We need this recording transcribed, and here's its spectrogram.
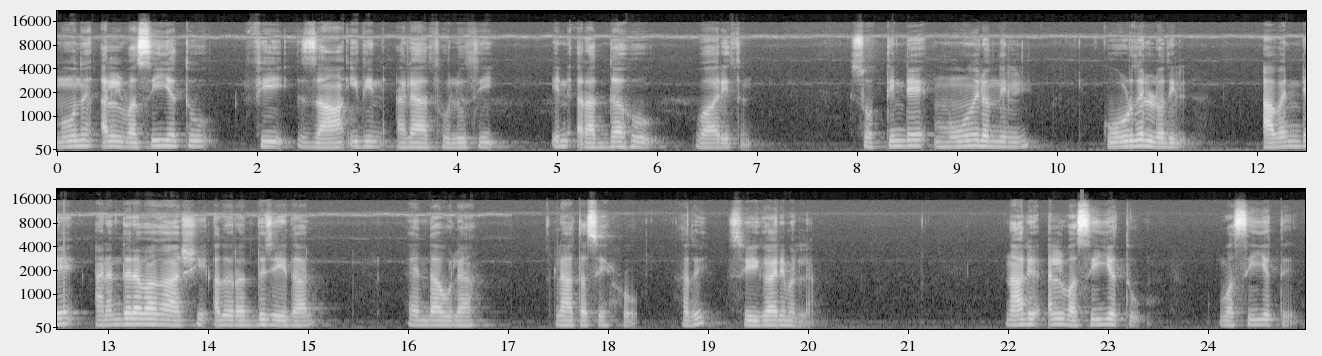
മൂന്ന് അൽ വസീയത്തു ഫി സായിദിൻ അല സുലുസി ഇൻ റദ്ദഹു വാരിസുൻ. സ്വത്തിന്റെ മൂന്നിലൊന്നിൽ കൂടുതലുള്ളതിൽ അവന്റെ അനന്തരാവകാശി അത് റദ്ദ് ചെയ്താൽ എന്താവൂല? ലാ തസിഹു. അത് സ്വീകാര്യമല്ല. നാല് അൽ വസീയത്തു വസീയത്ത്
